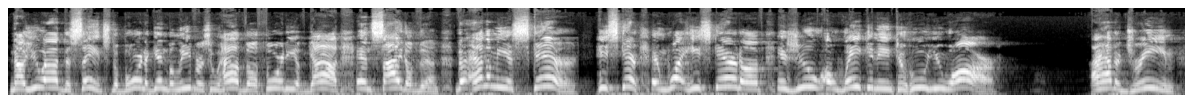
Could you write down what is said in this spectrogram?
Now you add the saints, the born again believers who have the authority of God inside of them. The enemy is scared. He's scared. And what he's scared of is you awakening to who you are. I had a dream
